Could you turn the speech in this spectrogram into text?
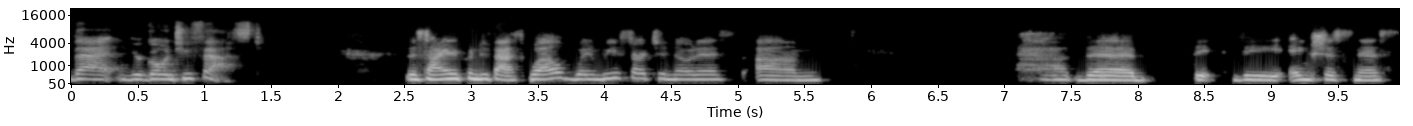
that you're going too fast? The sign you're going too fast. Well, when we start to notice um, the the the anxiousness,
